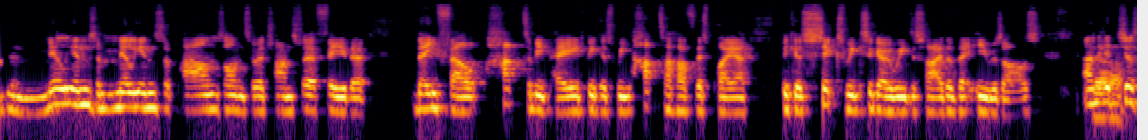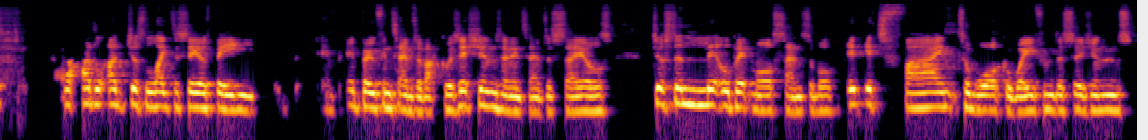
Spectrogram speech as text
adding millions and millions of pounds onto a transfer fee that they felt had to be paid because we had to have this player because six weeks ago we decided that he was ours. And oh. it just, I'd, I'd just like to see us be, both in terms of acquisitions and in terms of sales, just a little bit more sensible. It, it's fine to walk away from decisions.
